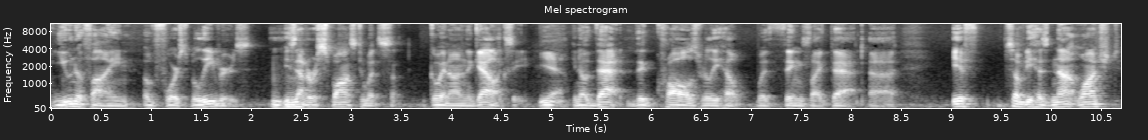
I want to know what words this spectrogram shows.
unifying of Force believers? Mhm. Is that a response to what's going on in the galaxy? Yeah. you know that the crawls really help with things like that. Uh, if somebody has not watched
